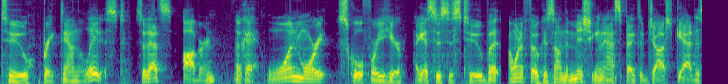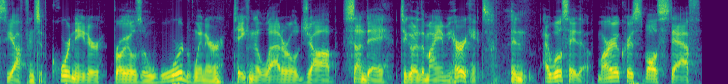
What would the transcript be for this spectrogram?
to break down the latest. So that's Auburn. Okay, one more school for you here. I guess this is two, but I want to focus on the Michigan aspect of Josh Gattis, the offensive coordinator, Broyles Award winner, taking a lateral job Sunday to go to the Miami Hurricanes. And I will say, though, Mario Cristobal's staff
